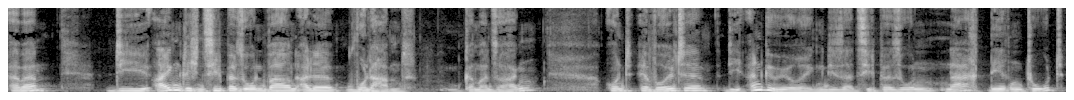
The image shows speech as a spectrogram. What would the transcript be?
Aber die eigentlichen Zielpersonen waren alle wohlhabend, kann man sagen. Und er wollte die Angehörigen dieser Zielpersonen nach deren Tod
